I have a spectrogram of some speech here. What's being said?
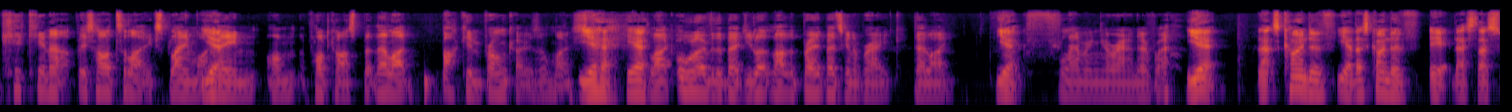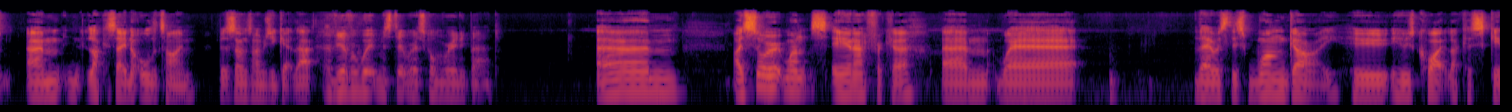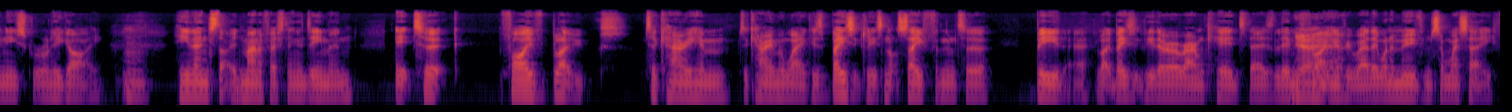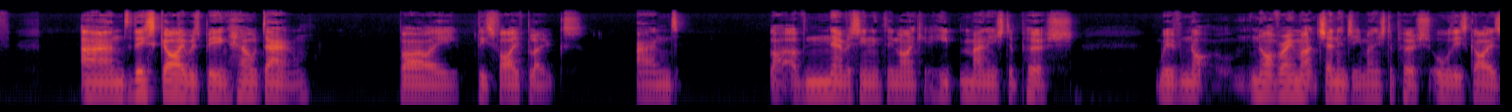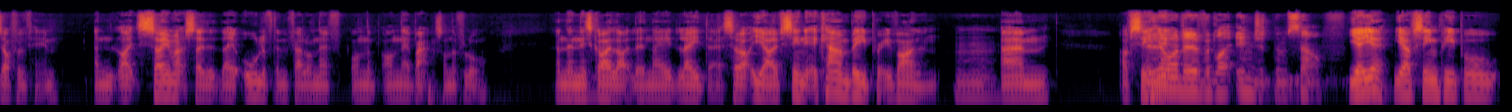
kicking up. It's hard to like explain what Yeah. I mean on a podcast, but they're like bucking broncos almost. Yeah, yeah, Like all over the bed. You look like the bed's gonna break. They're like yeah, like flamming around everywhere. yeah. That's kind of yeah. That's kind of it. That's that's um. Like I say, not all the time, but sometimes you get that. Have you ever witnessed it where it's gone really bad? Um, I saw it once in Africa, um, where there was this one guy who who was quite like a skinny, scrawny guy. He then started manifesting a demon. It took five blokes to carry him to carry him away because basically it's not safe for them to be there. Like basically, they're around kids. There's limbs Yeah, flying yeah. everywhere. They want to move them somewhere safe. And this guy was being held down by these five blokes, and like, I've never seen anything like it. He managed to push with not not very much energy. Managed to push all these guys off of him, and like so much so that they all of them fell on their on the on their backs on the floor. And then this guy like then they laid there. So yeah, I've seen it. It can be pretty violent. Um, I've seen Has it. anyone ever like injured themselves? Yeah, yeah, yeah. I've seen people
